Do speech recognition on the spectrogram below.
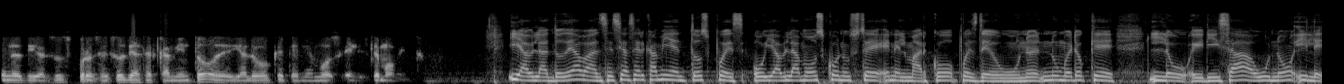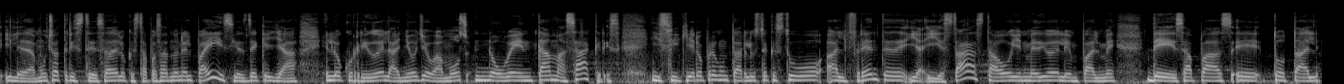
en los diversos procesos de acercamiento o de diálogo que tenemos en este momento. Y hablando de avances y acercamientos, pues hoy hablamos con usted en el marco pues de un número que lo eriza a uno y le, y le da mucha tristeza de lo que está pasando en el país, y es de que ya en lo ocurrido del año llevamos 90 masacres. Y sí quiero preguntarle usted que estuvo al frente de, y, está hasta hoy en medio del empalme de esa paz eh, total,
